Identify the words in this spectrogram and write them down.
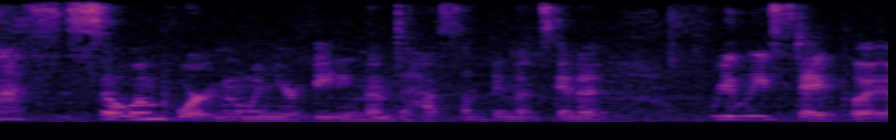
that's so important when you're feeding them to have something that's gonna really stay put.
